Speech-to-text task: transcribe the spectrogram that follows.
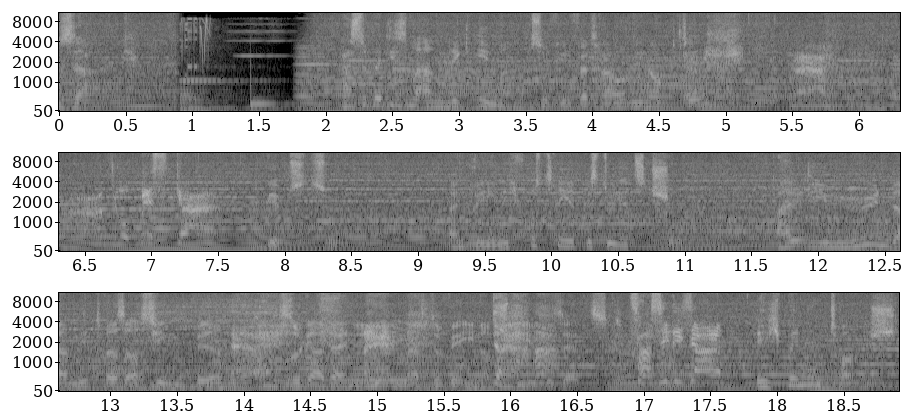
Sag, hast du bei diesem Anblick immer noch so viel Vertrauen in Octave? Du bist geil! Gib's zu. Ein wenig frustriert bist du jetzt schon. All die Mühen damit, was aus ihm wird. Sogar dein Leben hast du für ihn aufs Spiel gesetzt. Fass ihn nicht an! Ich bin enttäuscht.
